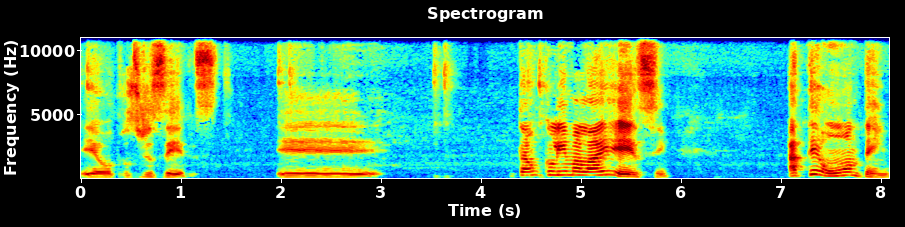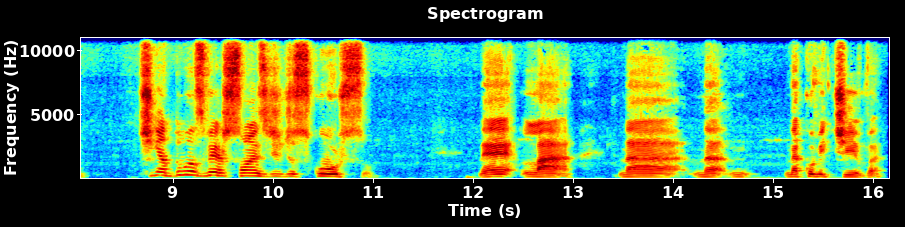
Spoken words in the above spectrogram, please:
e outros dizeres. E, então, o clima lá é esse. Até ontem, tinha duas versões de discurso né, lá na, na, na comitiva.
